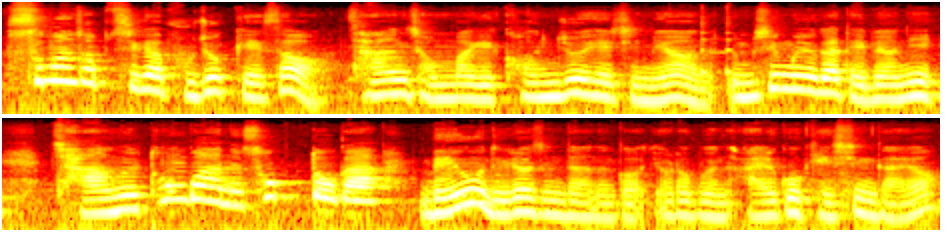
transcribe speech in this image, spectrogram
수분 섭취가 부족해서 장 점막이 건조해지면 음식물과 대변이 장을 통과하는 속도가 매우 느려진다는 것 여러분 알고 계신가요?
